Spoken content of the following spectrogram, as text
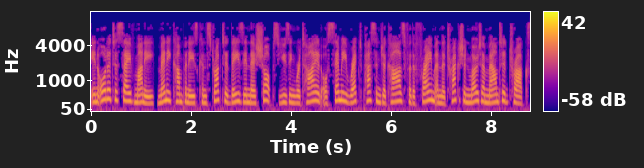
In order to save money, many companies constructed these in their shops using retired or semi-wrecked passenger cars for the frame and the traction motor mounted trucks.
